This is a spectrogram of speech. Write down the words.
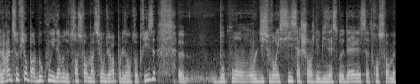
Alors Anne-Sophie, on parle beaucoup évidemment de transformation durable pour les entreprises. Euh, beaucoup, on, le dit souvent ici, ça change les business models, ça transforme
